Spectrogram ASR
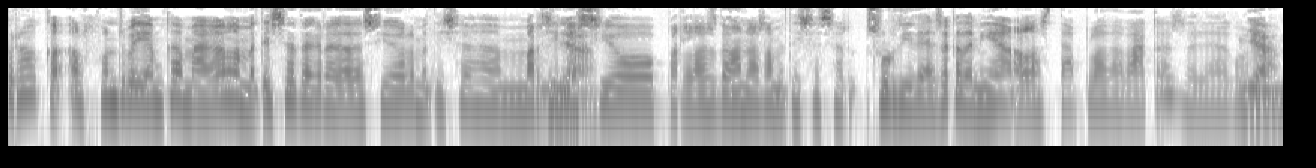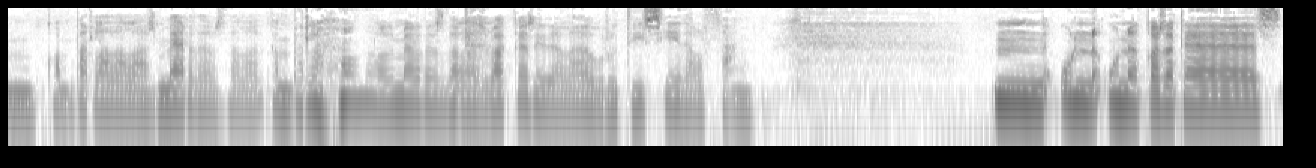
però que al fons veiem que amaga la mateixa degradació, la mateixa marginació yeah. per les dones, la mateixa sordidesa que tenia a l'estable de vaques, allà quan, yeah. quan parla de les merdes, de la, que em parla molt de les merdes de les vaques i de la brutícia i del fang. Mm, un, una cosa que es,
